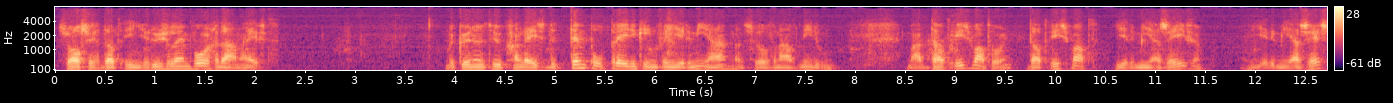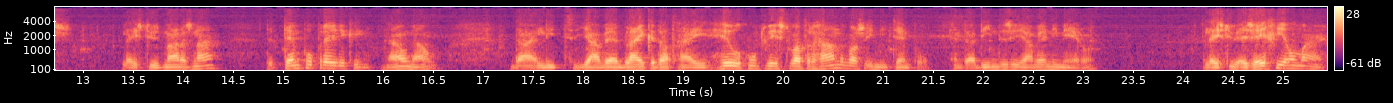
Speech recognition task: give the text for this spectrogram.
zoals zich dat in Jeruzalem voorgedaan heeft. We kunnen natuurlijk gaan lezen de tempelprediking van Jeremia, maar dat zullen we vanavond niet doen. Maar dat is wat hoor, dat is wat. Jeremia 7, Jeremia 6, leest u het maar eens na. De tempelprediking, nou nou, daar liet Yahweh blijken dat hij heel goed wist wat er gaande was in die tempel. En daar dienden ze Yahweh niet meer hoor. Leest u Ezekiel maar.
